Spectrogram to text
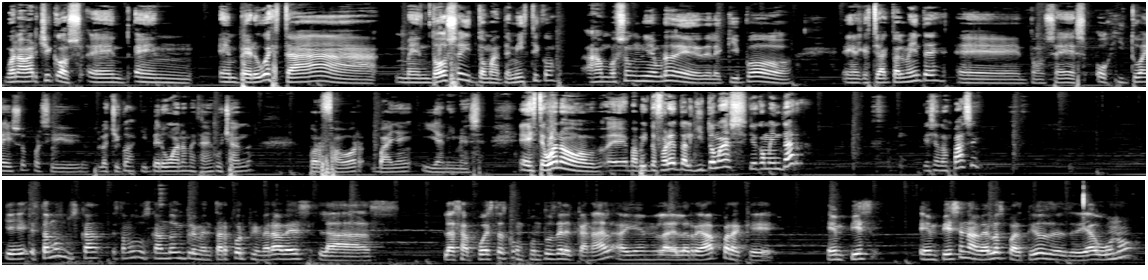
Bueno, a ver chicos, en, en, en Perú está Mendoza y Tomate Místico. Ambos son miembros de- del equipo en el que estoy actualmente. Eh, entonces, ojito a eso por si los chicos aquí peruanos me están escuchando. Por favor, vayan y anímense. Este, bueno, eh, Papito Foreto, ¿algo más que comentar? Que se nos pase. Estamos, busca- estamos buscando implementar por primera vez las, apuestas con puntos del canal ahí en la LRA para que empiece- empiecen a ver los partidos desde día uno,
